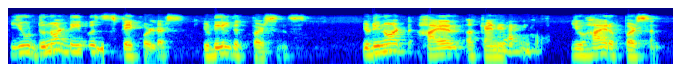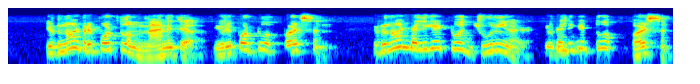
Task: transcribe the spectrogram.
you do not deal with stakeholders. You deal with persons. You do not hire a candidate. Right. you hire a person. You do not report to a manager. You report to a person you do not delegate to a junior. You delegate to a person.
